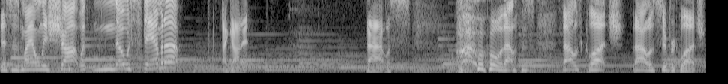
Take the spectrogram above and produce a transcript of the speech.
This is my only shot with no stamina. I got it. That was. that was that was clutch. That was super clutch.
